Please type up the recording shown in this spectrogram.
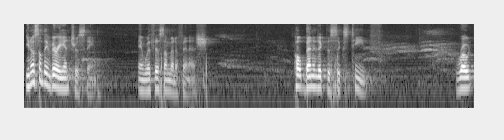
You know something very interesting? And with this, I'm going to finish. Pope Benedict XVI wrote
